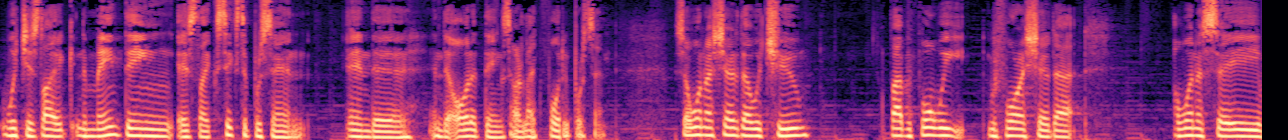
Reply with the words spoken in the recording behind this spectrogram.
which is like the main thing is like sixty percent, and the and the other things are like forty percent. So I want to share that with you, but before we before I share that, I want to say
